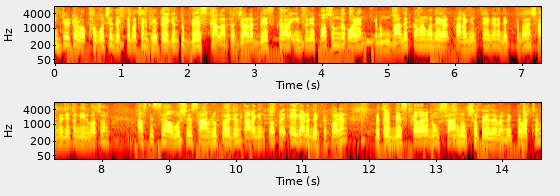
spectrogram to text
ইন্টেরিয়রটা লক্ষ্য করছি, দেখতে পাচ্ছেন ভেতরে কিন্তু বেস কালার তো যারা বেস কালার ইন্টেরিয়র পছন্দ করেন এবং বাজেট কমার মধ্যে তারা কিন্তু গাড়ি দেখতে পারেন। সামনে যেহেতু নির্বাচন আসতেছে অবশ্যই সানরুফ প্রয়োজন, তারা কিন্তু আপনারা এই গাড়ি দেখতে পারেন। ভেতরে বেস্ট কালার এবং সানরুফ সব পেয়ে যাবেন, দেখতে পাচ্ছেন?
